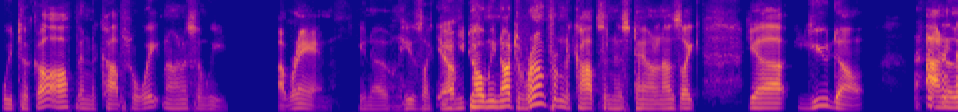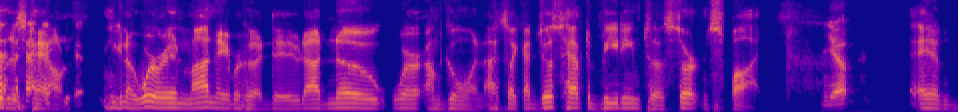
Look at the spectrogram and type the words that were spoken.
we took off, and the cops were waiting on us, and we, I ran. You know, and he was like, "Man, Yep. you told me not to run from the cops in this town." And I was like, "Yeah, you don't. I know this town. You know, we're in my neighborhood, dude. I know where I'm going. I was like, I just have to beat him to a certain spot. Yep. And,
